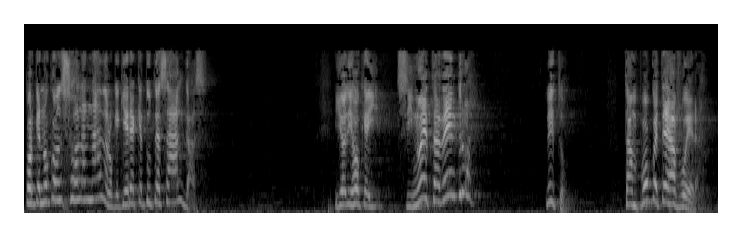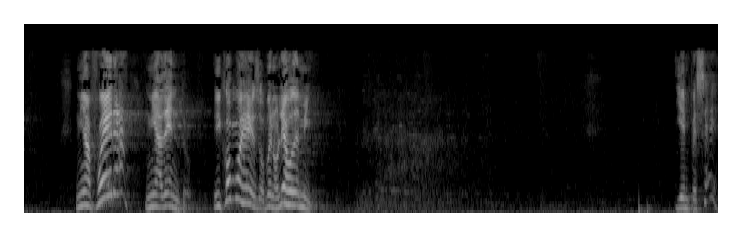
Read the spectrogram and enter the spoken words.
Porque no consola nada, lo que quiere es que tú te salgas. Y yo dije, ok, si no estás dentro, listo. Tampoco estés afuera. Ni afuera ni adentro. ¿Y cómo es eso? Bueno, lejos de mí. Y empecé.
